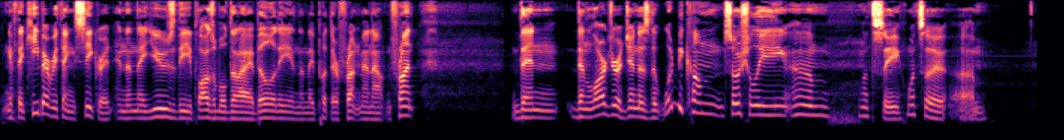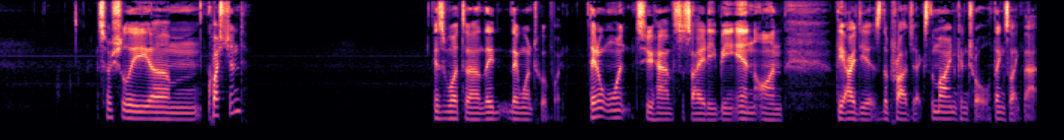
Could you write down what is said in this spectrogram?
if they keep everything secret and then they use the plausible deniability and then they put their front men out in front, then then larger agendas that would become socially um, let's see what's a um, socially um, questioned is what uh, they they want to avoid. They don't want to have society be in on the ideas, the projects, the mind control, things like that.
